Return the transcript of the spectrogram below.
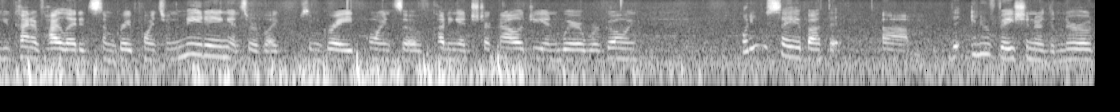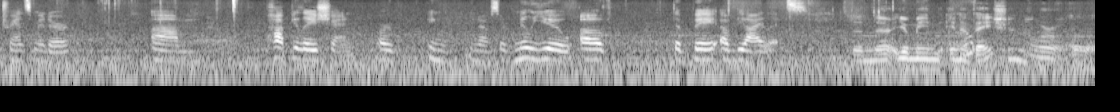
you kind of highlighted some great points from the meeting and sort of like some great points of cutting edge technology and where we're going. What do you say about the um, the innovation or the neurotransmitter um, population or in, you know sort of milieu of the ba- of the islets? The you mean innovation or? or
